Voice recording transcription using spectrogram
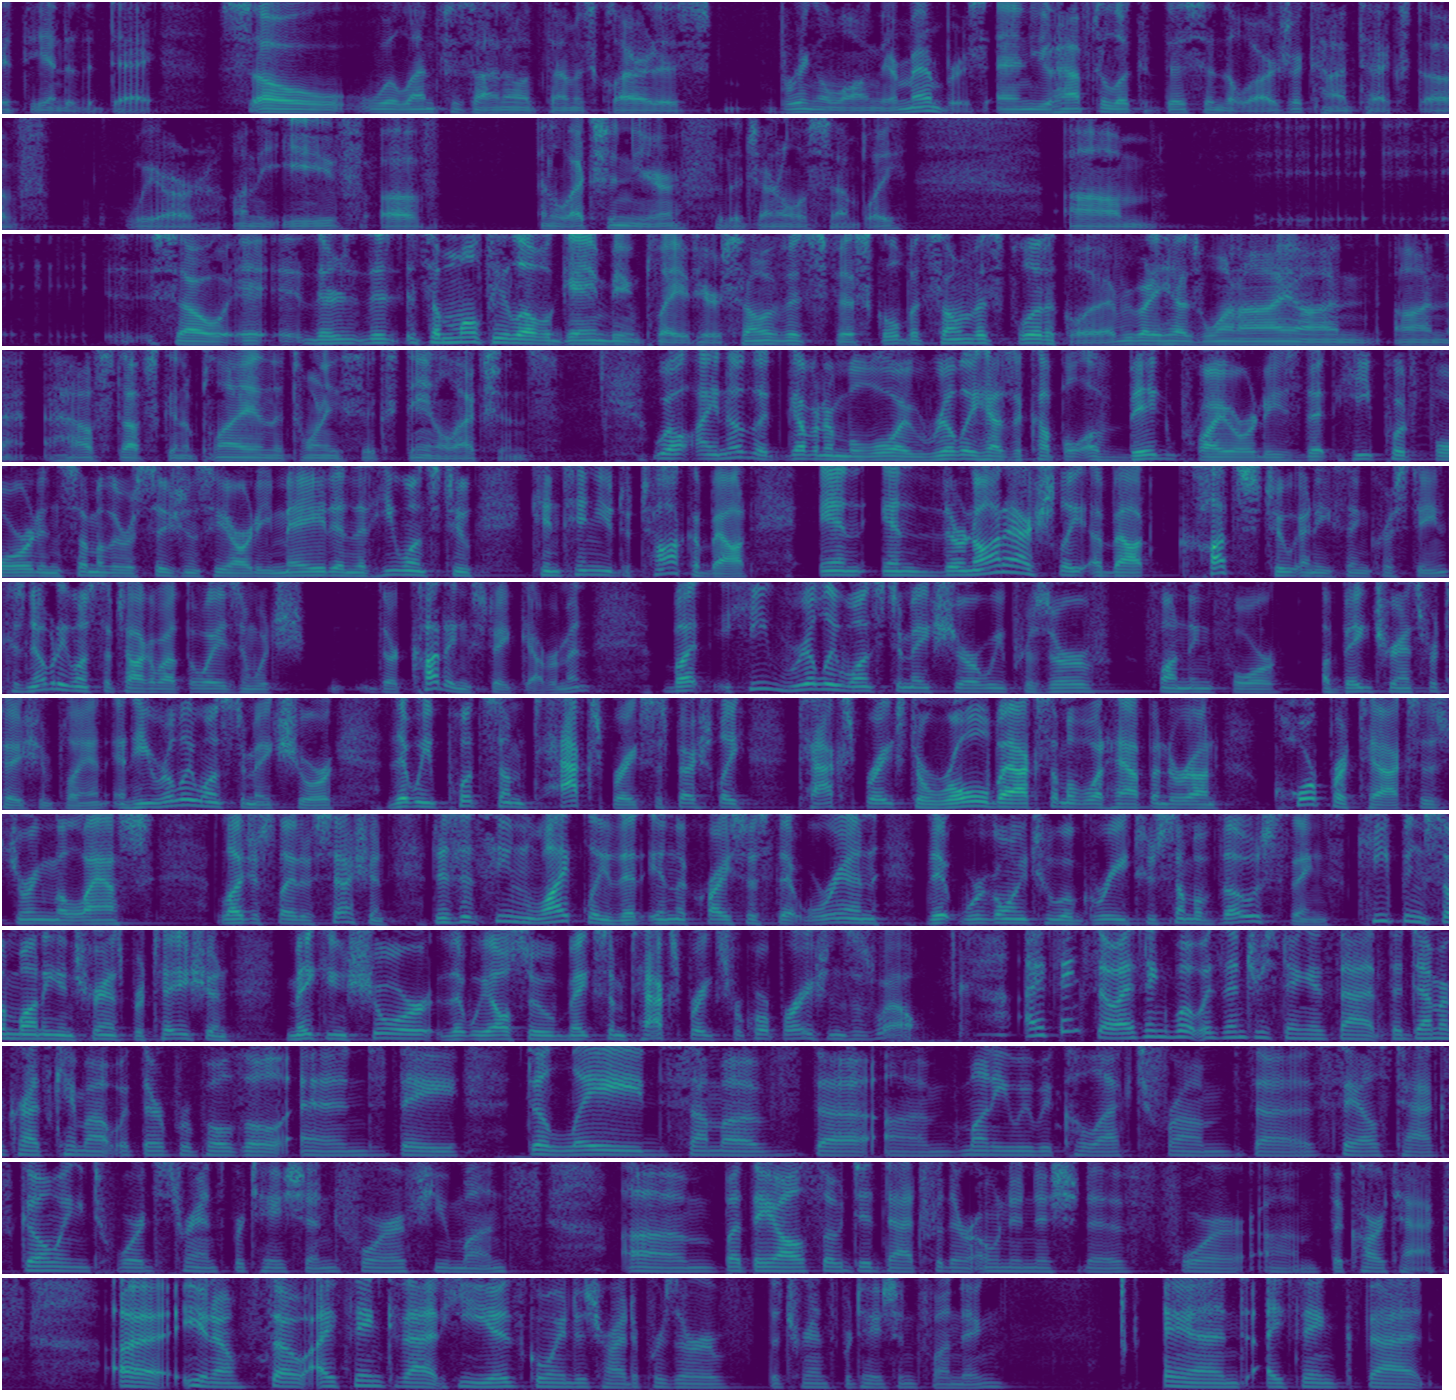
at the end of the day. So will Len Fasano and Themis Klarides bring along their members? And you have to look at this in the larger context of we are on the eve of an election year for the general assembly. Um, so it, it, there's, it's a multi-level game being played here. Some of it's fiscal, but some of it's political. Everybody has one eye on on how stuff's going to play in the 2016 elections. Well, I know that Governor Malloy really has a couple of big priorities that he put forward in some of the decisions he already made and that he wants to continue to talk about. And and they're not actually about cuts to anything, Christine, because nobody wants to talk about the ways in which they're cutting state government, but he really wants to make sure we preserve funding for a big transportation plan, and he really wants to make sure that we put some tax breaks, especially tax breaks to roll back some of what happened around corporate taxes during the last legislative session. Does it seem likely that in the crisis that we're in, that we're going to agree to some of those things, keeping some money in transportation, making sure that we also make some tax breaks for corporations as well? I think so. I think what was interesting is that the Democrats came out with their proposal and they delayed some of the um, money we would collect from the sales tax going towards transportation for a few months. Um, but they also did that for their own initiative for um, the car tax. Uh, you know, so I think that he is going to try to preserve the transportation funding. And I think that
